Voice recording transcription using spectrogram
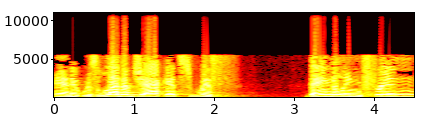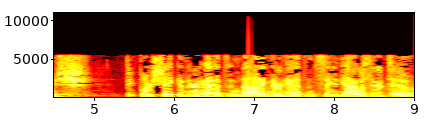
And it was leather jackets with dangling fringe. People are shaking their heads and nodding their heads and saying, yeah, I was there too.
